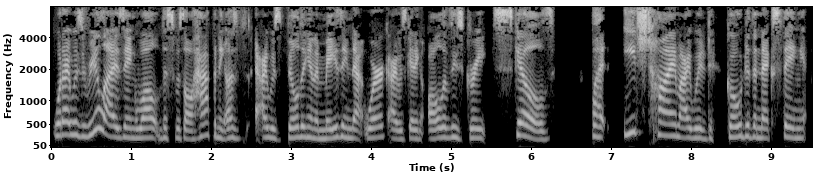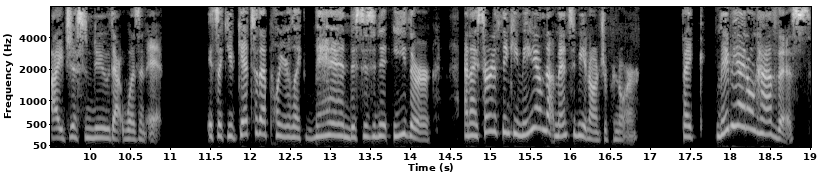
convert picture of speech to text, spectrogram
what I was realizing while this was all happening, I was, I was building an amazing network. I was getting all of these great skills, But each time I would go to the next thing, I just knew that wasn't it. It's like you get to that point, you're like, man, this isn't it either. And I started thinking, maybe I'm not meant to be an entrepreneur. Like maybe I don't have this.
